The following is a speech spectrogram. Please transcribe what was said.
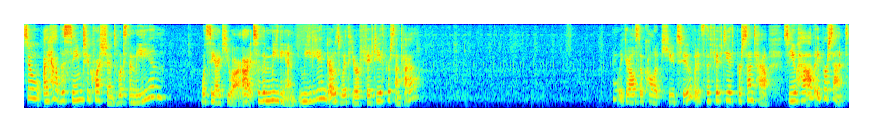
So I have the same two questions. What's the median? What's the IQR? All right, so the median. Median goes with your 50th percentile. We could also call it Q2, but it's the 50th percentile. So you have a percent.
